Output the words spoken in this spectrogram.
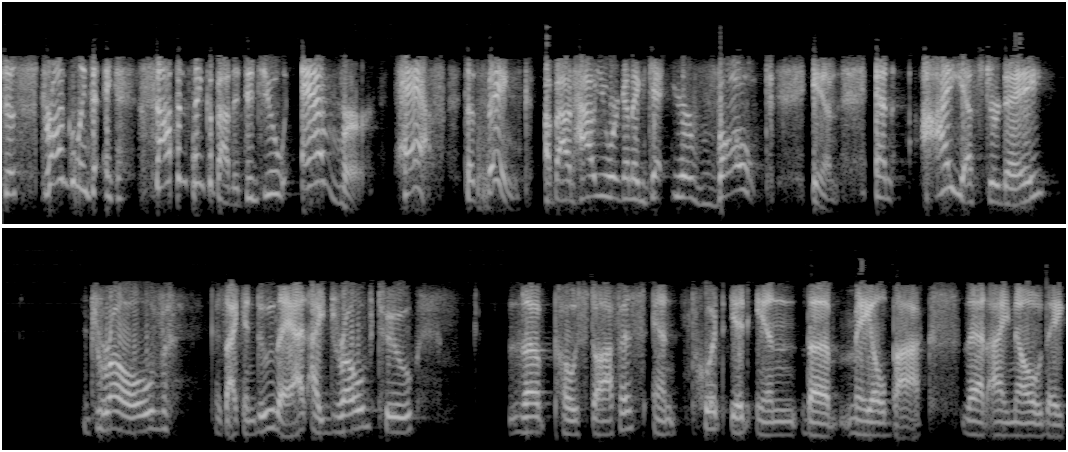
just struggling to eh, stop and think about it. Did you ever have to think about how you were going to get your vote in? And I yesterday drove, because I can do that, I drove to the post office and put it in the mailbox that I know they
